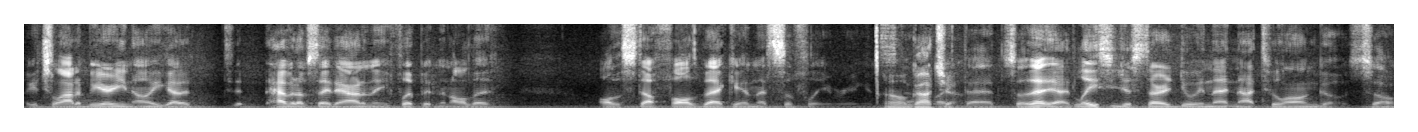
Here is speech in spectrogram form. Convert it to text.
like a chilada beer. You know, you got to have it upside down, and then you flip it, and then all the all the stuff falls back in. That's the flavoring. And Oh, stuff gotcha. Like that. So that yeah, Lacey just started doing that not too long ago. So,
